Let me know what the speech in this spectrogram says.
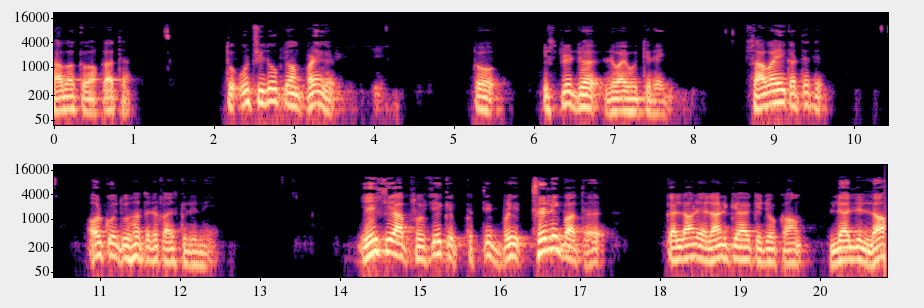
صحابہ کے واقعات ہیں تو ان چیزوں کو جو ہم پڑھیں گے تو اسپرٹ جو ہے ریوائو ہوتی رہے گی صحابہ ہی کرتے تھے اور کوئی دوسرا طریقہ اس کے لیے نہیں ہے یہی چیز آپ سوچیے کہ کتنی بڑی بات ہے کہ اللہ نے اعلان کیا ہے کہ جو کام اللہ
